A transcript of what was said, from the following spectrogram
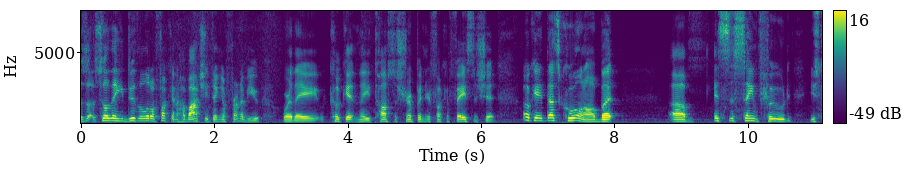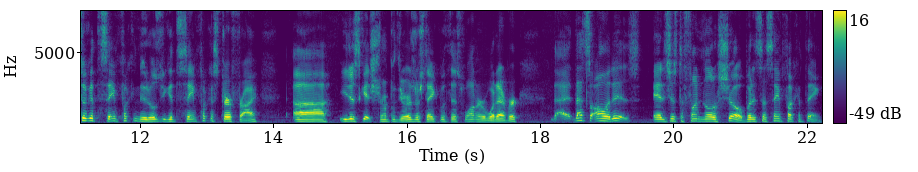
So, they do the little fucking hibachi thing in front of you, where they cook it and they toss the shrimp in your fucking face and shit. Okay, that's cool and all, but um, it's the same food. You still get the same fucking noodles. You get the same fucking stir fry. Uh, you just get shrimp with yours or steak with this one or whatever. That's all it is. And it's just a fun little show, but it's the same fucking thing.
